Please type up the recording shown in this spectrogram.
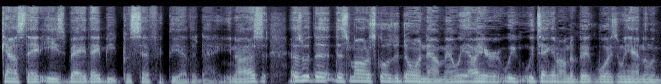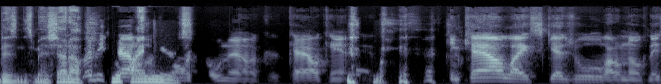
Cal State East Bay. They beat Pacific the other day. You know, that's that's what the, the smaller schools are doing now, man. We out here, we we taking on the big boys and we handling business, man. Shout out Maybe Cal pioneers. Now, Cal can't. can Cal like schedule? I don't know. Can they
